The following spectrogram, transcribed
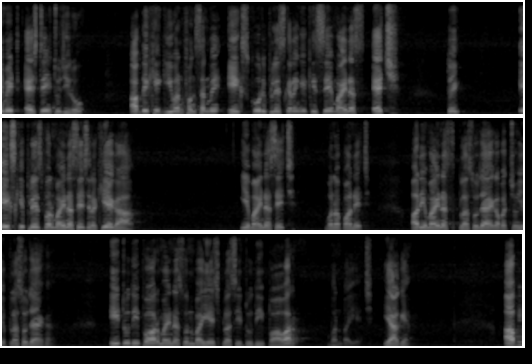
limit h tends to zero अब देखिए गिवन फंक्शन में एक्स को रिप्लेस करेंगे किससे माइनस एच तो एक्स की प्लेस पर माइनस एच रखिएगा ये minus h one upon h और ये माइनस प्लस हो जाएगा बच्चों ये प्लस हो जाएगा e to the power minus one by h plus e to the power one by h ये आ गया अब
